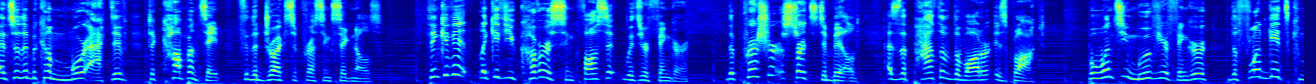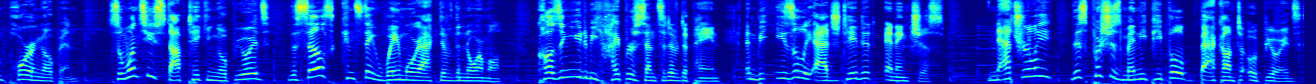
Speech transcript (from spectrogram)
and so they become more active to compensate for the drug suppressing signals. Think of it like if you cover a sink faucet with your finger. The pressure starts to build as the path of the water is blocked, but once you move your finger, the floodgates come pouring open. So once you stop taking opioids, the cells can stay way more active than normal, causing you to be hypersensitive to pain and be easily agitated and anxious. Naturally, this pushes many people back onto opioids,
